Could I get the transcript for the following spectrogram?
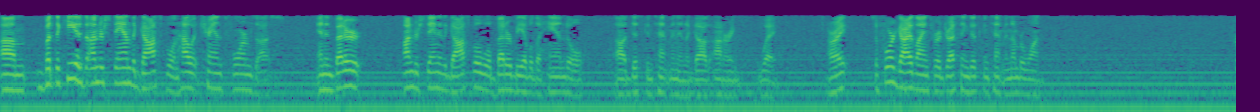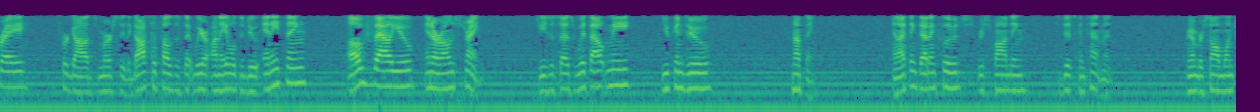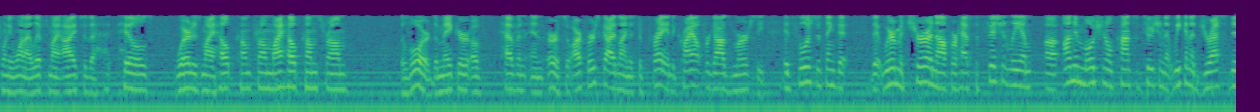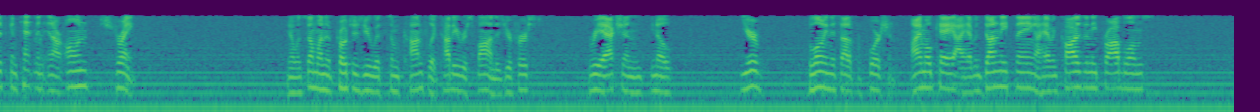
um, but the key is to understand the gospel and how it transforms us. And in better understanding the gospel, we'll better be able to handle uh, discontentment in a God honoring way. All right? So, four guidelines for addressing discontentment. Number one, pray for God's mercy. The gospel tells us that we are unable to do anything of value in our own strength. Jesus says, Without me, you can do nothing. And I think that includes responding to discontentment. Remember Psalm 121 I lift my eyes to the hills. Where does my help come from? My help comes from the Lord, the maker of heaven and earth. So our first guideline is to pray and to cry out for God's mercy. It's foolish to think that that we're mature enough or have sufficiently um, uh, unemotional constitution that we can address discontentment in our own strength. You know, when someone approaches you with some conflict, how do you respond? Is your first reaction, you know, you're blowing this out of proportion. I'm okay. I haven't done anything. I haven't caused any problems.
